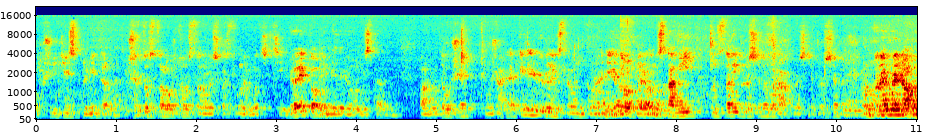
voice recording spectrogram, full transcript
obšitně splnitelné. Už se to stalo u toho stanoviska s tou nemocnicí. Kdo je to individuální stavebník? Pan Matoušek možná taky individuální stavebník, on není developer, on staví, on staví pro sebe barák, prostě pro sebe. On to nebude dál.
